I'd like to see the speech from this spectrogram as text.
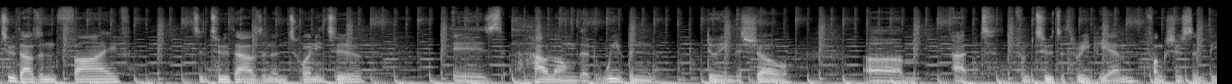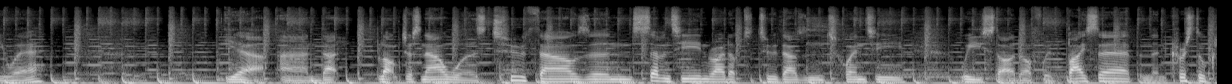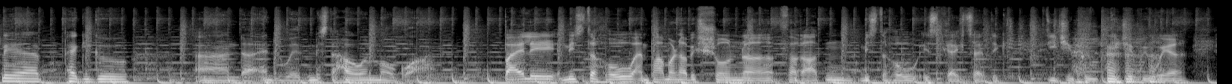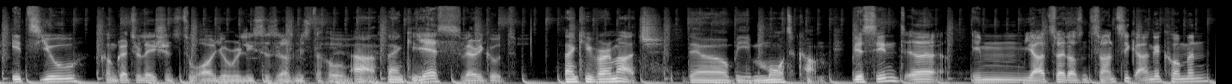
2005 to 2022 is how long that we've been doing the show um, at from 2 to 3 p.m. Functions and Beware. Yeah, and that block just now was 2017 right up to 2020. We started off with Bicep and then Crystal Clear, Peggy Goo, and uh, ended with Mr. Ho and Mogwa. Bailey, Mr. Ho, ein paar Mal habe ich schon äh, verraten. Mr. Ho ist gleichzeitig DJ, DJ Beware. It's you. Congratulations to all your releases as Mr. Ho. Ah, thank you. Yes, very good. Thank you very much. There'll be more to come. Wir sind äh, im Jahr 2020 angekommen.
